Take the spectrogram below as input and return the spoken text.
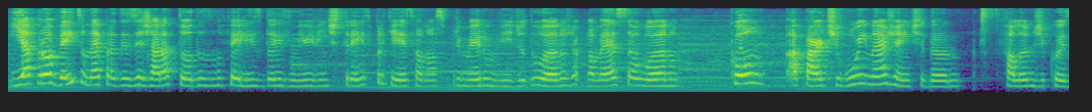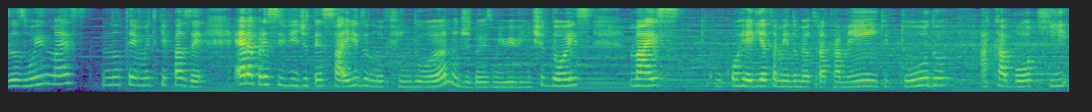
E aproveito, né, para desejar a todos um feliz 2023, porque esse é o nosso primeiro vídeo do ano, já começa o ano com a parte ruim, né, gente, do, falando de coisas ruins, mas não tem muito o que fazer. Era para esse vídeo ter saído no fim do ano de 2022, mas com correria também do meu tratamento e tudo, acabou que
